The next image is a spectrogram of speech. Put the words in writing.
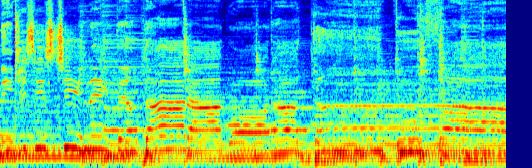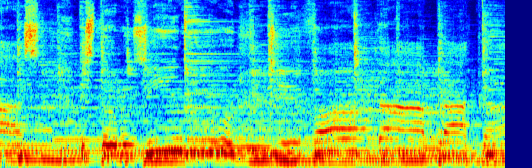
nem desistir, nem tentar agora tanto faz. Estamos indo de volta pra casa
